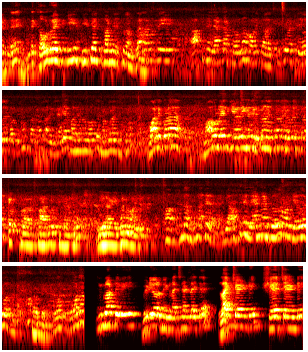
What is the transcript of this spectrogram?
అంటే అంటే కౌలు రైతుకి సీసీఎల్స్ ఫండ్ ఇస్తున్నాం సార్. ఆప్షన్ ల్యాండ్ వల్ల వాళ్ళకి సీసీఎల్స్ ఇవ్వలేకపోతున్నాం. దానివల్ల అవి ల్యాండ్ పన్నెండు వాళ్ళకి కూడా మామూలు రైతుకి ఏ విధంగా విత్తనాలు ఇస్తారో ఫార్మర్స్ ఇలా ఇవ్వని వాళ్ళు. అంటే ఈ ల్యాండ్ వల్ల వాళ్ళకి టీవీ వీడియోలు మీకు నచ్చినట్లయితే లైక్ చేయండి షేర్ చేయండి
